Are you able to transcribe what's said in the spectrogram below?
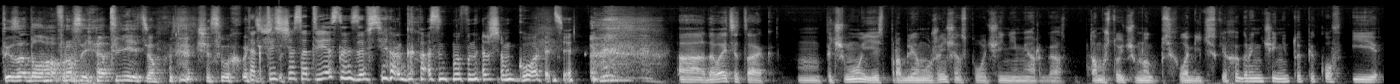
Ты задал вопрос, я ответил. Сейчас выходит, Так ты сейчас ответственен за все оргазмы в нашем городе. А, давайте так. Почему есть проблемы у женщин с получениями оргазма? Потому что очень много психологических ограничений, тупиков и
